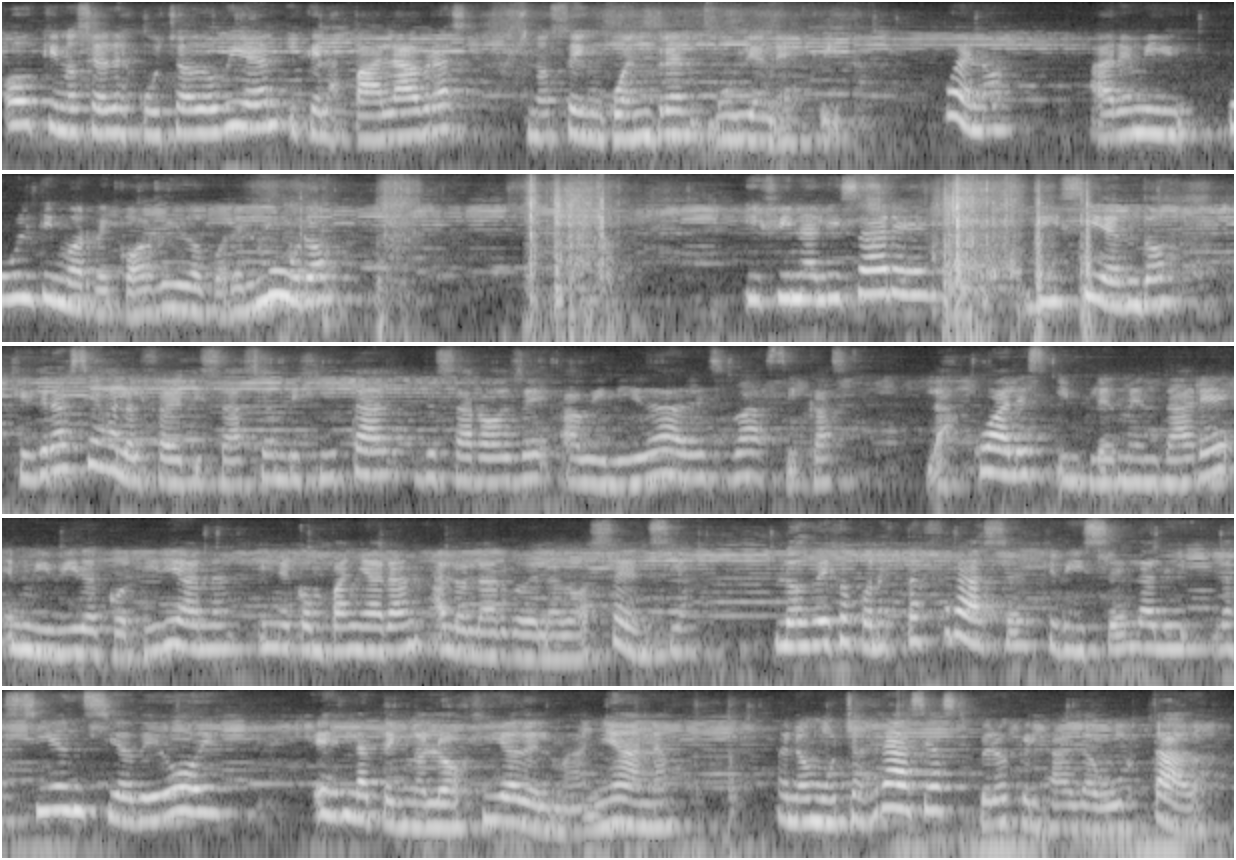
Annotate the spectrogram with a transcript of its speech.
o que no se haya escuchado bien y que las palabras no se encuentren muy bien escritas. Bueno, haré mi último recorrido por el muro y finalizaré diciendo que gracias a la alfabetización digital desarrollé habilidades básicas las cuales implementaré en mi vida cotidiana y me acompañarán a lo largo de la docencia. Los dejo con esta frase que dice, la, la ciencia de hoy es la tecnología del mañana. Bueno, muchas gracias, espero que les haya gustado.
